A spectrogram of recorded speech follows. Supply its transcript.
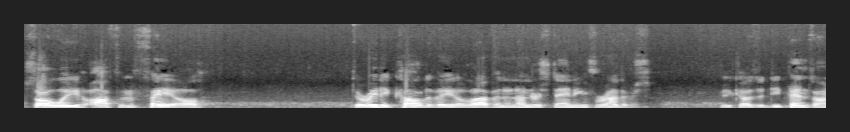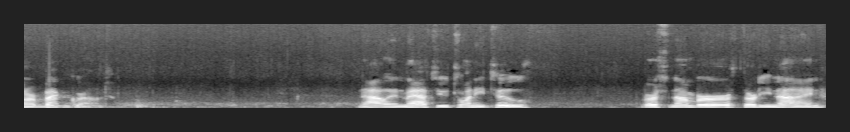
So we often fail to really cultivate a love and an understanding for others because it depends on our background. Now, in Matthew 22, verse number 39,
